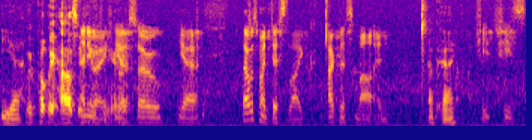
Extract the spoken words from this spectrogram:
Yeah. It probably has if you anyway, can hear yeah. it. So yeah, that was my dislike. Agnes Martin. Okay. She she's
